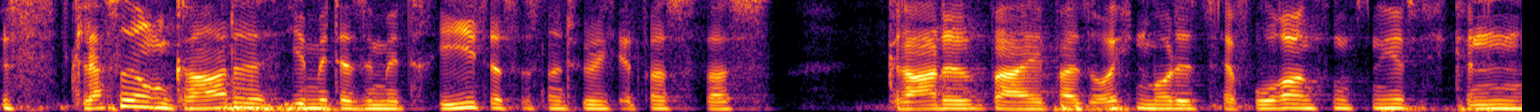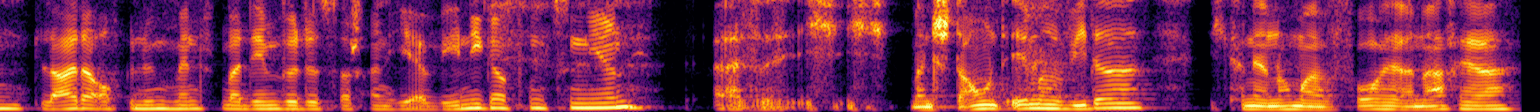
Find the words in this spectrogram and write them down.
Ist klasse und gerade hier mit der Symmetrie, das ist natürlich etwas, was gerade bei, bei solchen Models hervorragend funktioniert. Ich kenne leider auch genügend Menschen, bei denen würde es wahrscheinlich eher weniger funktionieren. Also ich, ich, man staunt immer wieder. Ich kann ja noch mal vorher, nachher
